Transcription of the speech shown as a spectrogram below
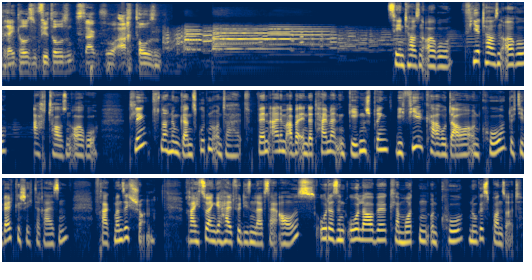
3.000, 4.000. Ich sag so 8.000. 10.000 Euro, 4.000 Euro, 8.000 Euro. Klingt nach einem ganz guten Unterhalt. Wenn einem aber in der Timeline entgegenspringt, wie viel Caro Dauer und Co. durch die Weltgeschichte reisen, fragt man sich schon. Reicht so ein Gehalt für diesen Lifestyle aus oder sind Urlaube, Klamotten und Co. nur gesponsert?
